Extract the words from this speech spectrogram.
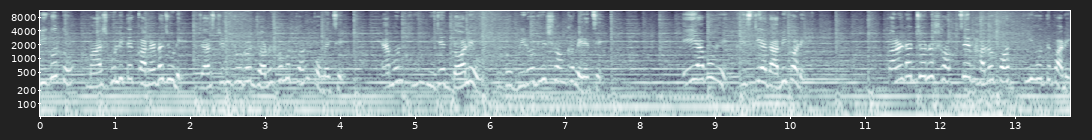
বিগত মাসগুলিতে কানাডা জুড়ে জাস্টিন ট্রুডোর জনসমর্থন কমেছে, এমনকি নিজের দলেও দুটো বিরোধীর সংখ্যা বেড়েছে। এই আবহে ক্রিস্টিয়া দাবি করে, কানাডার জন্য সবচেয়ে ভালো পথ কী হতে পারে?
